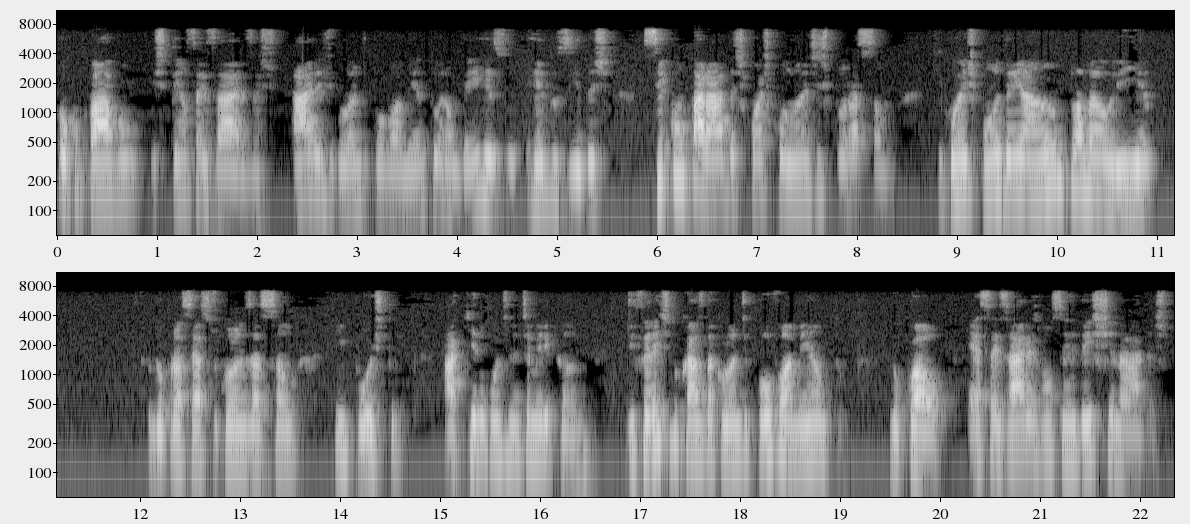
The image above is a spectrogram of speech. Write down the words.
ocupavam extensas áreas. As áreas de colônia de povoamento eram bem reduzidas se comparadas com as colônias de exploração, que correspondem à ampla maioria do processo de colonização imposto aqui no continente americano. Diferente do caso da colônia de povoamento, no qual essas áreas vão ser destinadas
